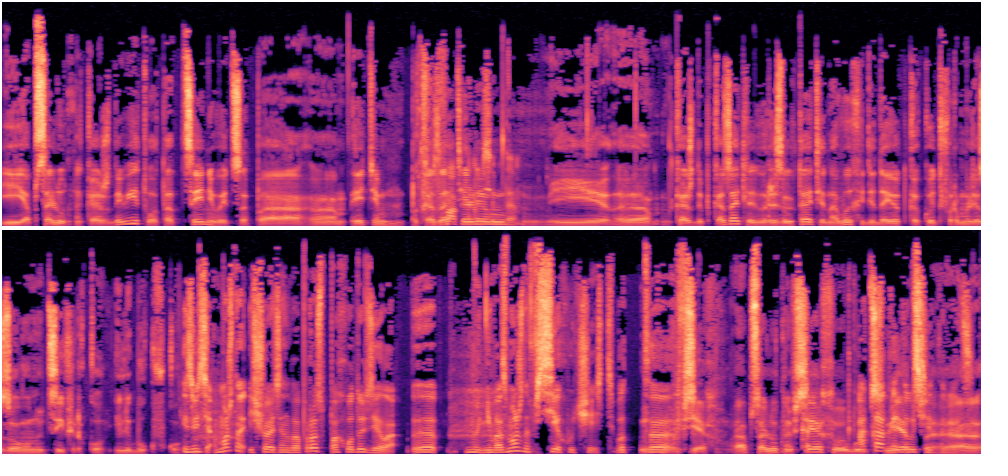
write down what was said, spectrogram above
И абсолютно каждый вид вот оценивается по э, этим показателям. И э, каждый показатель в результате на выходе дает какую-то формализованную циферку или буквку. Извините, а можно еще один вопрос по ходу дела? Э, ну, невозможно всех учесть. Вот, всех, абсолютно всех. Как... Вы будете а как смеяться. это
